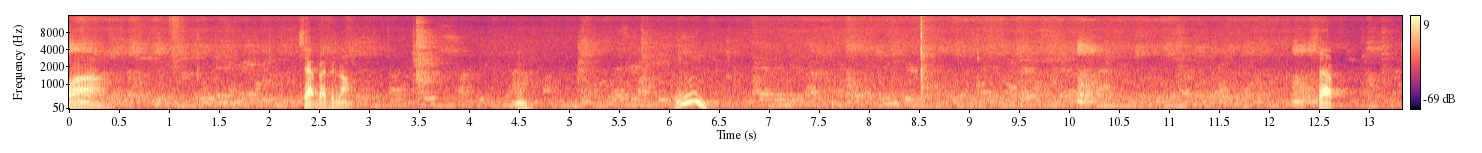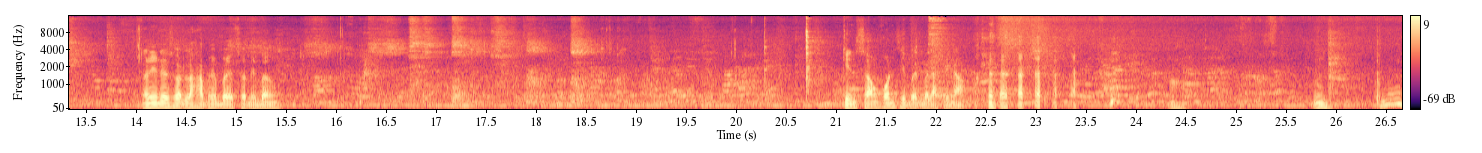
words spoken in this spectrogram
ว้าแซ่บอะไรพี่น้องอืมแซ่บอันนี้ได้สดแล้วครับเป็นบริสุทธิ์ในเบิงกินสองคนสิเบิร์ดเวลาพี่น้อง อืมอืม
